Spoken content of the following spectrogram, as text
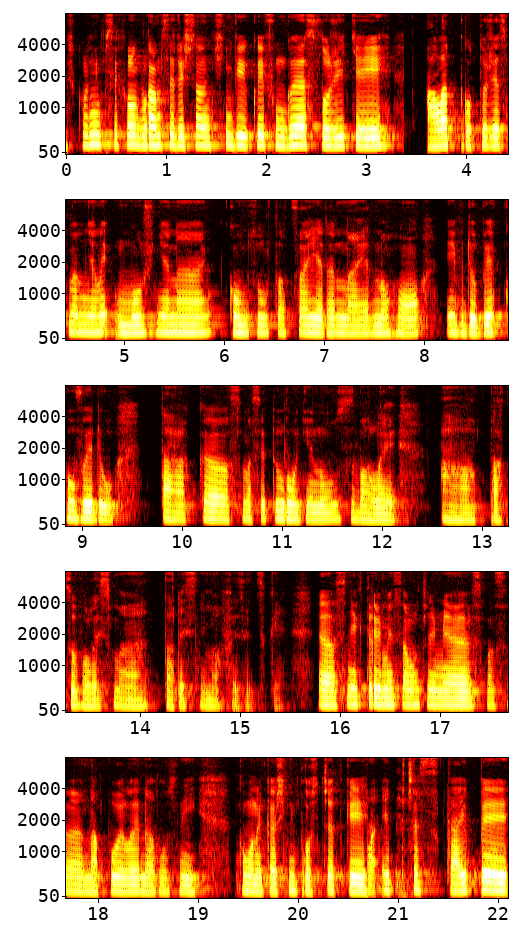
Školní psycholog v rámci distanční výuky funguje složitěji, ale protože jsme měli umožněné konzultace jeden na jednoho i v době covidu, tak jsme si tu rodinu zvali a pracovali jsme tady s nima fyzicky. Eh, s některými samozřejmě jsme se napojili na různé komunikační prostředky, i přes Skype,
